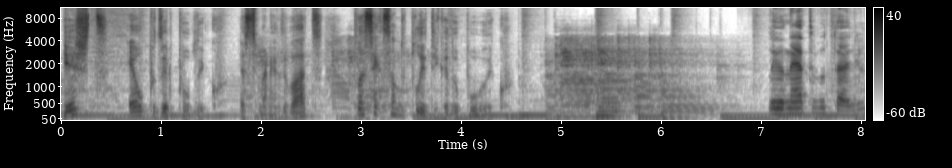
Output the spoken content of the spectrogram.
Este é o Poder Público, a semana em debate pela secção de política do Público. Leonete Botelho,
